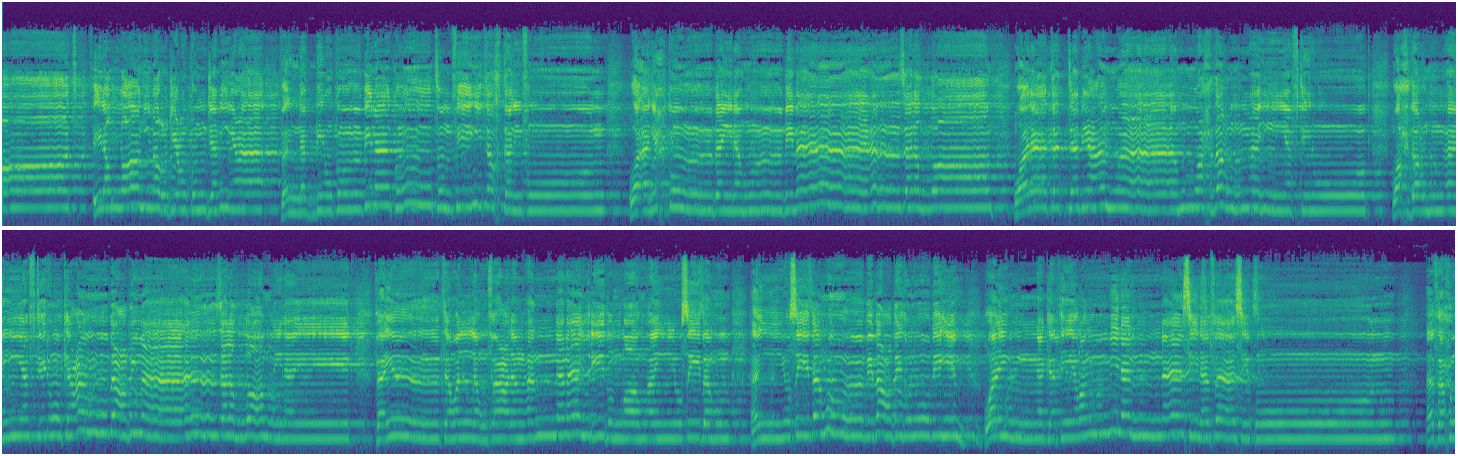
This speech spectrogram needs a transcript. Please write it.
إلى الله مرجعكم جميعا فينبئكم بما كنتم فيه تختلفون وأن احكم بينهم بما أنزل الله ولا تتبع أهواءهم واحذرهم أن يفتنوك واحذرهم أن يفتنوك عن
